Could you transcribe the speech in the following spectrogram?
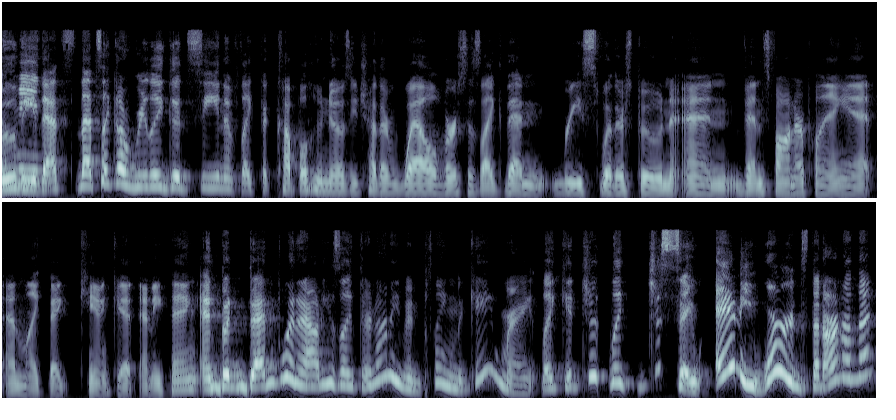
movie, mean- that's that's like a really good scene of like the couple who knows each other well versus like then Reese Witherspoon and Vince Vaughn are playing it and like they can't get anything. And but Ben pointed out he's like they're not even playing the game right. Like it just like just say any words that aren't on that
